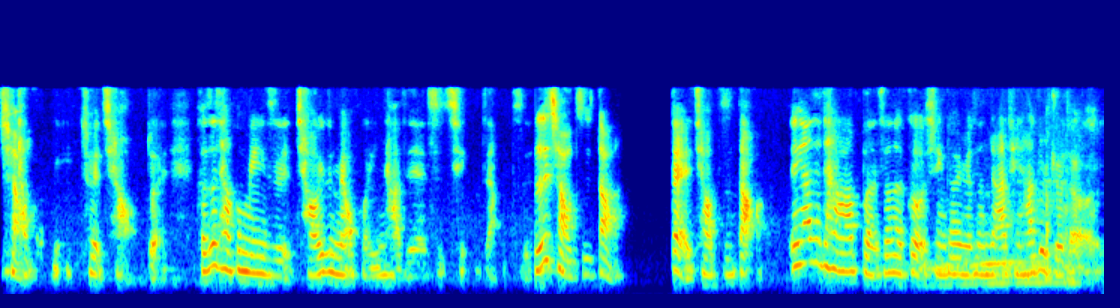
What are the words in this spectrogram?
巧米，却巧对，可是塔库米一直巧一直没有回应他这件事情，这样子。可是巧知道，对，巧知道，应该是他本身的个性跟原生家庭，他就觉得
